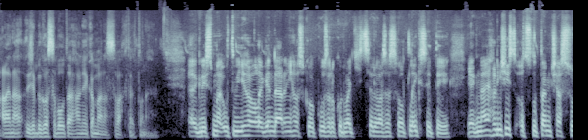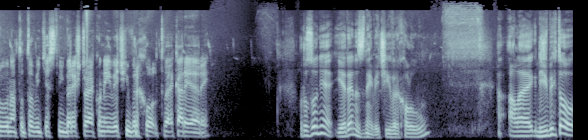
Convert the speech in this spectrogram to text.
ale na, že bych ho sebou tahal někam na svach, tak to ne. Eh, když jsme u tvýho legendárního skoku z roku 2002 ze Salt Lake City, jak nahlížíš s odstupem času na toto vítězství? Bereš to jako největší vrchol tvé kariéry? Rozhodně jeden z největších vrcholů, Ale když bych to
